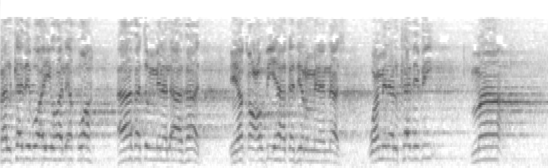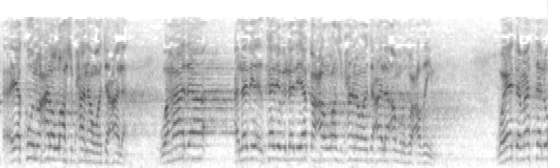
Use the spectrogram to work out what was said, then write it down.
فالكذب أيها الإخوة آفة من الآفات يقع فيها كثير من الناس. ومن الكذب ما يكون على الله سبحانه وتعالى. وهذا الذي الكذب الذي يقع على الله سبحانه وتعالى أمره عظيم. ويتمثل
